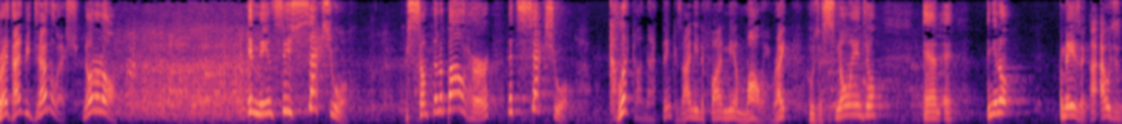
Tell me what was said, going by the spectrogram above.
Right? That'd be devilish. No, no, no. It means she's sexual. There's something about her that's sexual. Click on that thing because I need to find me a Molly, right? Who's a snow angel. And, and, and you know, amazing. I, I, was just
